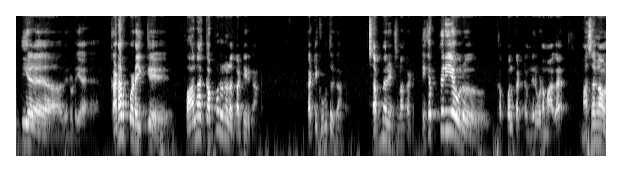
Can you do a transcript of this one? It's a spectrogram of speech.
இந்தியாவினுடைய கடற்படைக்கு பல கப்பல்களை கட்டியிருக்காங்க. கட்டி கொடுத்துருக்காங்க. சப்மரீன்ஸ்லாம் கட்டி. மிகப்பெரிய ஒரு கப்பல் கட்டும் நிறுவனமாக மசகாவ்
